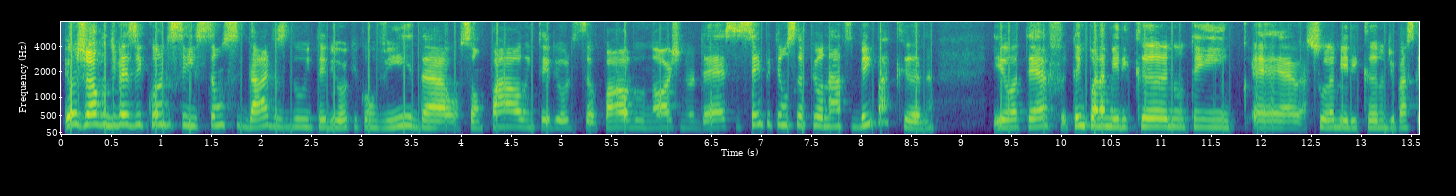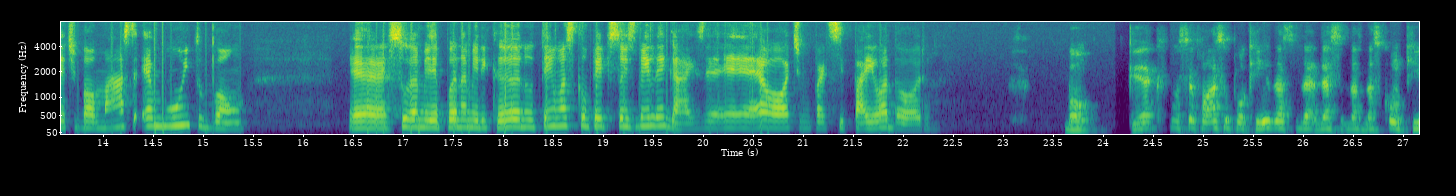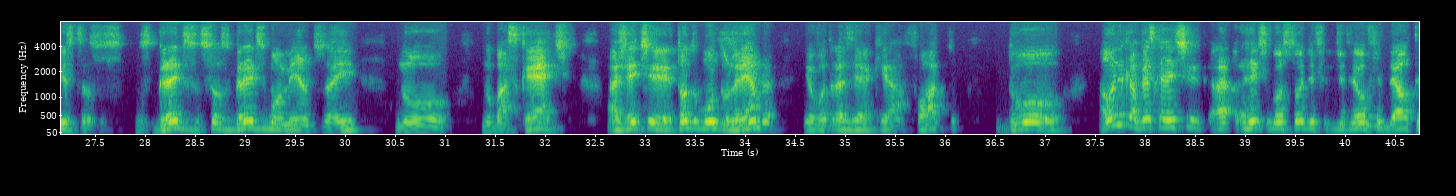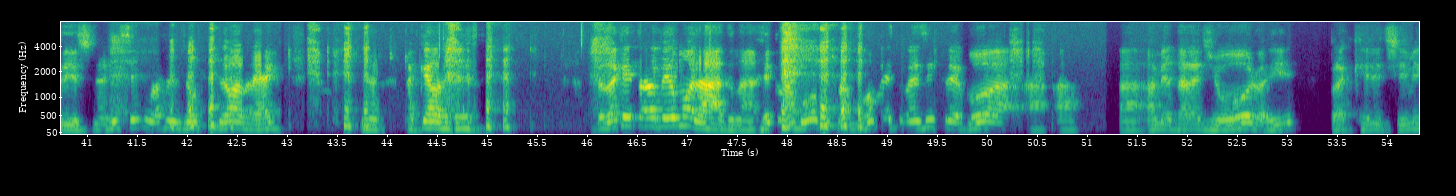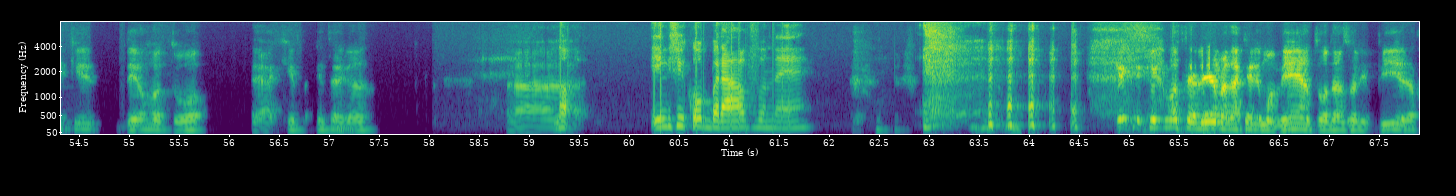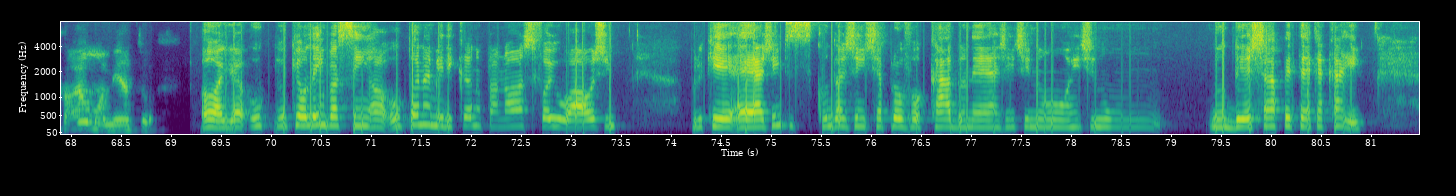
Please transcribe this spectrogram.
Eu jogo de vez em quando, sim. São cidades do interior que convida, o São Paulo, interior de São Paulo, Norte, Nordeste, sempre tem uns campeonatos bem bacana. Eu até tem Pan-Americano, tem é, Sul-Americano de basquetebol master, é muito bom é, sul-pan-americano, tem umas competições bem legais. É, é, ótimo participar, eu adoro. Bom, queria que você falasse um pouquinho das, das, das, das conquistas, os grandes, os seus grandes momentos aí no, no basquete. A gente, todo mundo lembra, eu vou trazer aqui a foto do a única vez que a gente, a, gente gostou de, de ver o uhum. Fidel triste, né? A gente sempre gosta de ver o Fidel alegre. Né? Aquela vez, Apesar que ele estava meio humorado, né? reclamou, reclamou, mas, mas entregou a, a, a, a, medalha de ouro aí para aquele time que derrotou é, aqui, entregando. Uh... ele ficou bravo, né? O que, que, que, você lembra daquele momento, ou das Olimpíadas? Qual é o momento? Olha, o, o que eu lembro assim, ó, o Pan-Americano para nós foi o auge porque é, a gente, quando a gente é provocado, né, a gente não, a gente não, não deixa a peteca cair.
